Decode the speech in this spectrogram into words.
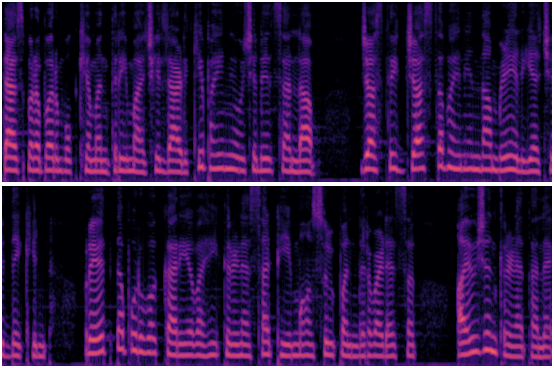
त्याचबरोबर मुख्यमंत्री माझी लाडकी बहीण योजनेचा लाभ जास्तीत जास्त बहिणींना मिळेल याची देखील प्रयत्नपूर्वक कार्यवाही करण्यासाठी महसूल पंधरवाड्याचं आयोजन करण्यात आलंय.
